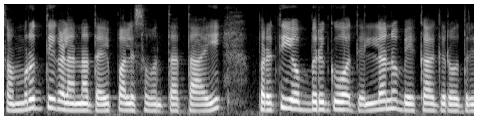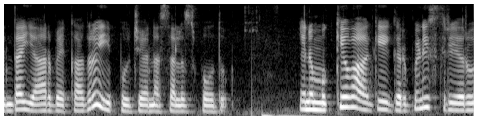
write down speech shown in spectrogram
ಸಮೃದ್ಧಿಗಳನ್ನು ದಯಪಾಲಿಸುವಂಥ ತಾಯಿ. ಪ್ರತಿಯೊಬ್ಬರಿಗೂ ಅದೆಲ್ಲನೂ ಬೇಕಾಗಿರೋದ್ರಿಂದ ಯಾರು ಬೇಕಾದರೂ ಈ ಪೂಜೆಯನ್ನು ಸಲ್ಲಿಸ್ಬೋದು. ಇನ್ನು ಮುಖ್ಯವಾಗಿ ಗರ್ಭಿಣಿ ಸ್ತ್ರೀಯರು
